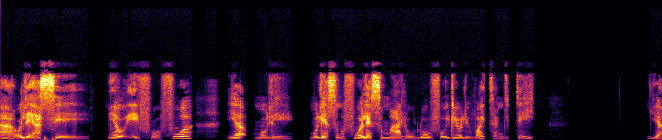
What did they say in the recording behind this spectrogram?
ah, olease mea o e fuafua ia mo le mo le asogafua le aso malōlō foʻi lea o le uaitagitei ia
